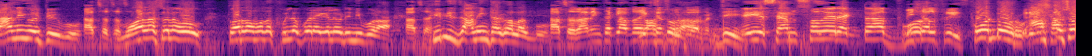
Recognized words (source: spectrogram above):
রানিং হইতে হইব আচ্ছা, আচ্ছা, আচ্ছা। ময়লা চলে হোক তোর মতো খুলে পড়ে গেলে ওটা নিব না। আচ্ছা। ফ্রিজ রানিং থাকা লাগবো। আচ্ছা রানিং থাকলে আপনারা এক্সচেঞ্জ করতে পারবেন। জি। এই স্যামসাং এর একটা বিশাল ফ্রিজ ফোর ডোর এটা কি আটশো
